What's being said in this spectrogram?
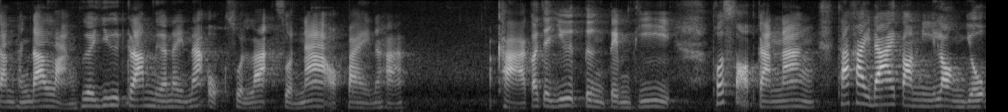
กันทางด้านหลัง เพื่อยืดกล้ามเนื้อในหน้าอกส่วนละส่วนหน้าออกไปนะคะขาก็จะยืดตึงเต็มที่ ทดสอบการนั่ง ถ้าใครได้ตอนนี้ลองยก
